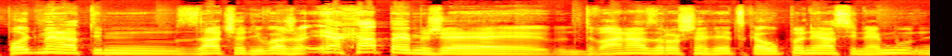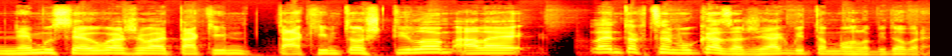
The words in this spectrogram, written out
poďme na tým začať uvažovať. Ja chápem, že 12-ročné decka úplne asi nemu, nemusia uvažovať takým, takýmto štýlom, ale len to chcem ukázať, že ak by to mohlo byť dobre.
